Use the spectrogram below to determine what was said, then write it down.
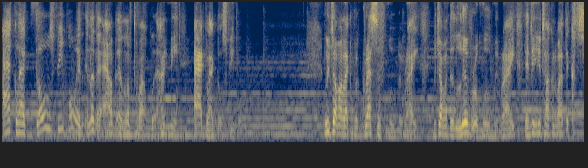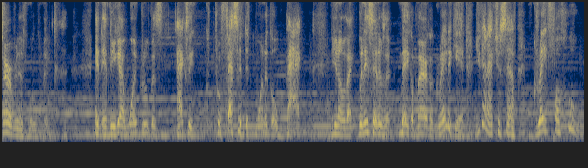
act like those people and, and look at I love to talk about how you mean act like those people we're talking about like a progressive movement, right? We're talking about the liberal movement, right? And then you're talking about the conservative movement. And then you got one group is actually professing to want to go back. You know, like when they said it was a make America great again, you got to ask yourself, great for who?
